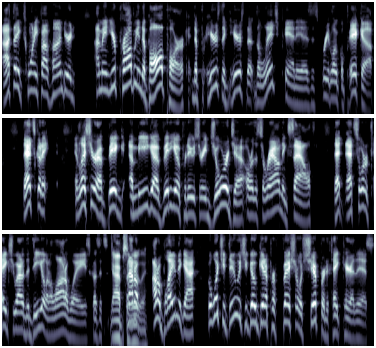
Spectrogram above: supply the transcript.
I think twenty five hundred. I mean, you're probably in the ballpark. The here's the here's the the linchpin is it's free local pickup. That's gonna unless you're a big Amiga video producer in Georgia or the surrounding South. That that sort of takes you out of the deal in a lot of ways because it's. But I don't Absolutely. I don't blame the guy But what you do is you go get a professional shipper to take care of this.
